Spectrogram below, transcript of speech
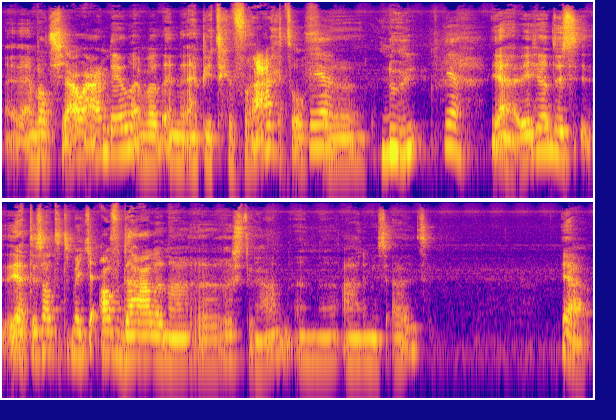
en wat is jouw aandeel? En, wat, en heb je het gevraagd? Of uh, nee? Ja. ja, weet je Dus ja, het is altijd een beetje afdalen naar uh, rustig aan. En uh, adem eens uit. Ja,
